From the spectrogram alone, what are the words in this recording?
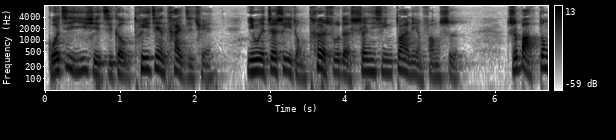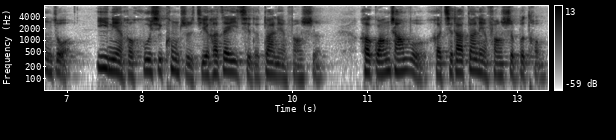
国际医学机构推荐太极拳，因为这是一种特殊的身心锻炼方式，只把动作、意念和呼吸控制结合在一起的锻炼方式，和广场舞和其他锻炼方式不同。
